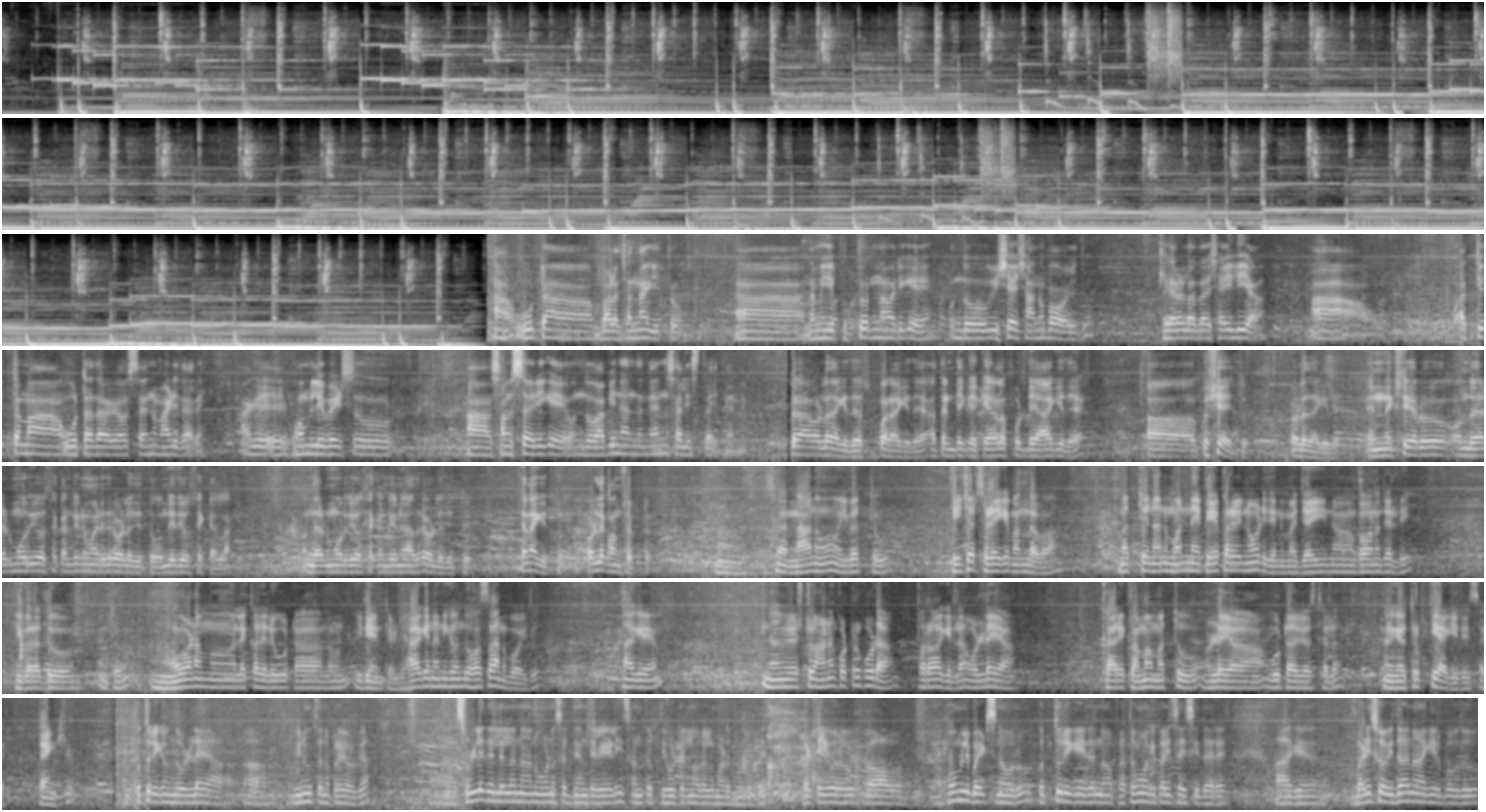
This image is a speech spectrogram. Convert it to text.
ಊಟ ಭಾಳ ಚೆನ್ನಾಗಿತ್ತು. ನಮಗೆ ಪುತ್ತೂರಿನವರಿಗೆ ಒಂದು ವಿಶೇಷ ಅನುಭವ ಇದು. ಕೇರಳದ ಶೈಲಿಯ ಅತ್ಯುತ್ತಮ ಊಟದ ವ್ಯವಸ್ಥೆಯನ್ನು ಮಾಡಿದ್ದಾರೆ. ಹಾಗೆ ಹೋಮ್ ಲಿಬೈಟ್ಸು ಸಂಸ್ಥೆಯವರಿಗೆ ಒಂದು ಅಭಿನಂದನೆಯನ್ನು ಸಲ್ಲಿಸ್ತಾ ಇದ್ದೇನೆ. ಒಳ್ಳೆಯದಾಗಿದೆ ಸೂಪರ್ ಆಗಿದೆ. ಅಥೆಂಟಿಕ್ ಕೇರಳ ಫುಡ್ಡೇ ಆಗಿದೆ. ಖುಷಿ ಆಯಿತು ಒಳ್ಳೆಯದಾಗಿದೆ ಇನ್ನು ನೆಕ್ಸ್ಟ್ ಇಯರು ಒಂದು ಎರಡು ಮೂರು ದಿವಸ ಕಂಟಿನ್ಯೂ ಮಾಡಿದರೆ ಒಳ್ಳೆಯದಿತ್ತು ಒಂದೇ ದಿವಸಕ್ಕೆಲ್ಲ ಒಂದು ಎರಡು ಮೂರು ದಿವಸ ಕಂಟಿನ್ಯೂ ಆದರೆ ಒಳ್ಳೆಯದಿತ್ತು ಚೆನ್ನಾಗಿತ್ತು. ಒಳ್ಳೆ ಕಾನ್ಸೆಪ್ಟ್ ಸರ್, ನಾನು ಇವತ್ತು ಟೀಚರ್ಸ್ ಡೇಗೆ ಬಂದವ. ಮತ್ತು ನಾನು ಮೊನ್ನೆ ಪೇಪರಲ್ಲಿ ನೋಡಿದೆ ನಿಮ್ಮ ಜೈನ ಭವನದಲ್ಲಿ. ಇವರದ್ದು ಎಂತ ಓಣಂ ಲೆಕ್ಕದಲ್ಲಿ ಊಟ ಉಂಟು- ಇದೆ ಅಂತೇಳಿ. ಹಾಗೆ ನನಗೆ ಒಂದು ಹೊಸ ಅನುಭವ ಇದು. ಹಾಗೆ ನಾವು ಎಷ್ಟು ಹಣ ಕೊಟ್ಟರೂ ಕೂಡ ಪರವಾಗಿಲ್ಲ. ಒಳ್ಳೆಯ ಕಾರ್ಯಕ್ರಮ ಮತ್ತು ಒಳ್ಳೆಯ ಊಟ ವ್ಯವಸ್ಥೆ ಎಲ್ಲ ನನಗೆ ತೃಪ್ತಿಯಾಗಿದೆ, ಸರ್. ಥ್ಯಾಂಕ್ ಯು ಪುತ್ತೂರಿಗೆ ಒಂದು ಒಳ್ಳೆಯ ವಿನೂತನ ಪ್ರಯೋಗ. ಸುಳ್ಳ್ಯದಲ್ಲೆಲ್ಲ ನಾನು ಓಣಸದ್ದೆ ಅಂತ ಹೇಳಿ ಸಂತೃಪ್ತಿ ಹೋಟೆಲ್ನವರೆಲ್ಲ ಮಾಡೋದು ಬಟ್ ಇವರು ಹೋಮ್ಲಿ ಬೈಟ್ಸ್ನವರು ಪುತ್ತೂರಿಗೆ ಇದನ್ನು ಪ್ರಥಮವಾಗಿ ಪರಿಚಯಿಸಿದ್ದಾರೆ. ಹಾಗೆ ಬಡಿಸುವ ವಿಧಾನ ಆಗಿರ್ಬೋದು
